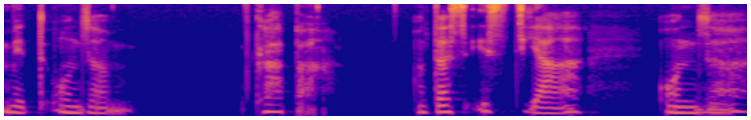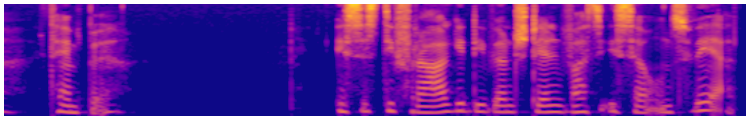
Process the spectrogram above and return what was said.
mit unserem Körper, und das ist ja unser Tempel, ist es die Frage, die wir uns stellen, was ist er uns wert?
